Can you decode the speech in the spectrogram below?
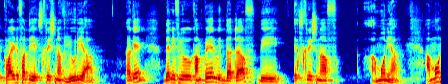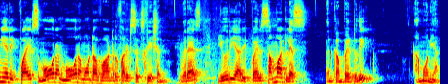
required for the excretion of urea okay then if you compare with that of the excretion of ammonia ammonia requires more and more amount of water for its excretion whereas urea requires somewhat less when compared to the ammonia.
